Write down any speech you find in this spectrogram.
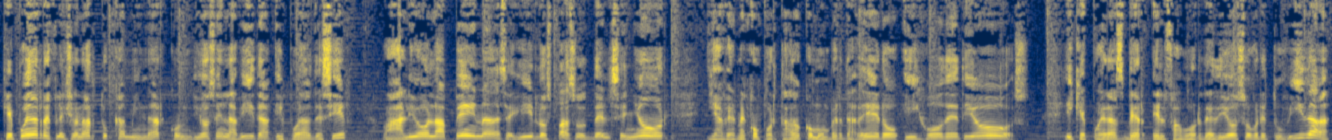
Que puedas reflexionar tu caminar con Dios en la vida y puedas decir, valió la pena seguir los pasos del Señor y haberme comportado como un verdadero hijo de Dios. Y que puedas ver el favor de Dios sobre tu vida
